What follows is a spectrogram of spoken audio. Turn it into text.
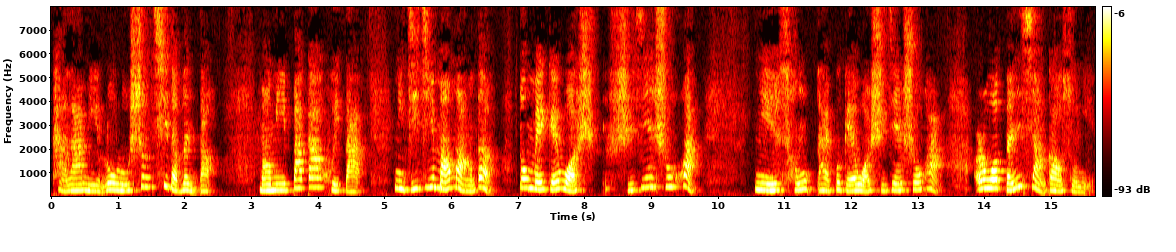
卡拉米露露生气地问道。猫咪巴嘎回答：“你急急忙忙的，都没给我时时间说话。”你从来不给我时间说话，而我本想告诉你，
